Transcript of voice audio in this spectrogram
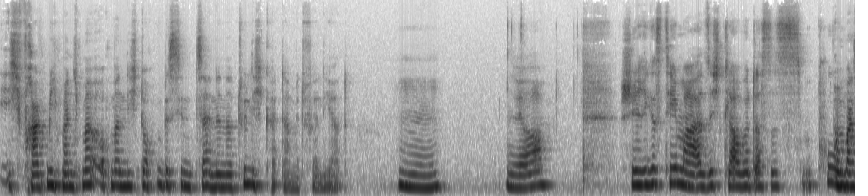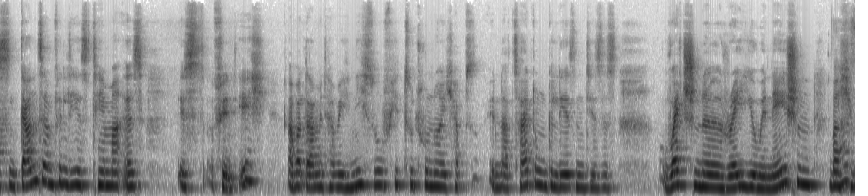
ich frage mich manchmal, ob man nicht doch ein bisschen seine Natürlichkeit damit verliert. Hm. Ja, schwieriges Thema. Also ich glaube, das ist puh. Und was ein ganz empfindliches Thema ist, ist, finde ich, aber damit habe ich nicht so viel zu tun, nur ich habe es in der Zeitung gelesen, dieses Vaginal Rejuvenation. Was? Ich,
